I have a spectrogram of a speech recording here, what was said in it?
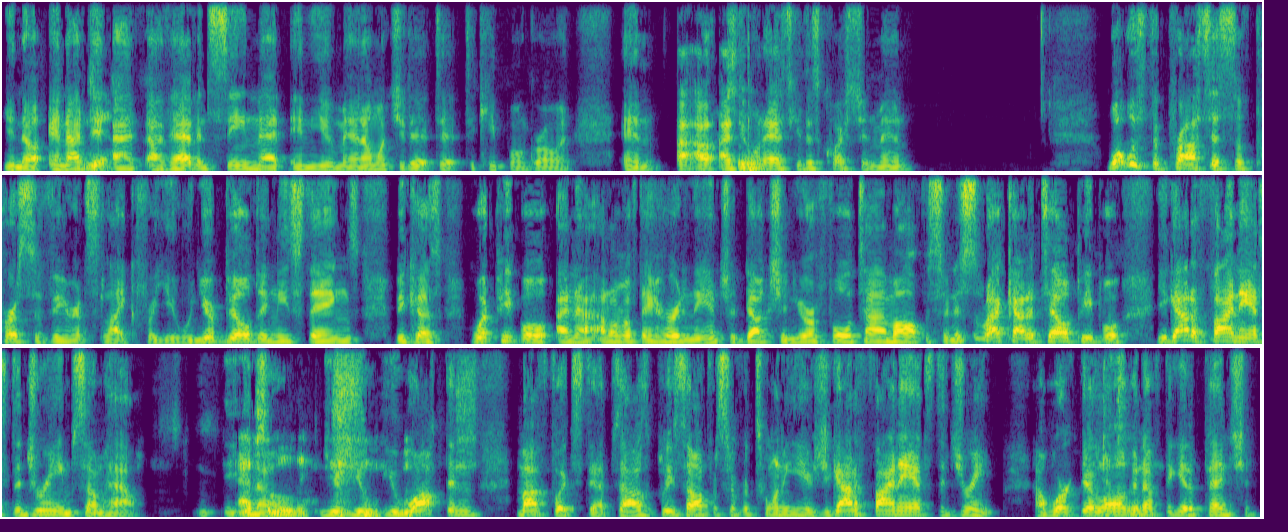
you know and i did yeah. I, I haven't seen that in you man i want you to to, to keep on growing and i i, I do want to ask you this question man what was the process of perseverance like for you when you're building these things because what people and i don't know if they heard in the introduction you're a full-time officer and this is what i kind of tell people you got to finance the dream somehow you Absolutely. Know, you, you, you walked in my footsteps. I was a police officer for 20 years. You got to finance the dream. I worked there long Absolutely. enough to get a pension.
